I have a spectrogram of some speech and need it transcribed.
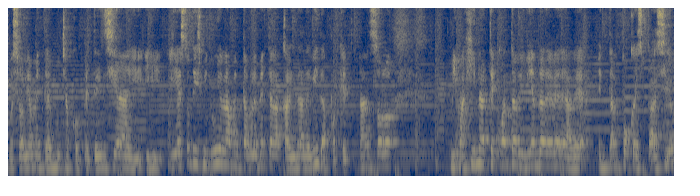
pues obviamente hay mucha competencia y, y, eso disminuye lamentablemente la calidad de vida porque tan solo imagínate cuánta vivienda debe de haber en tan poco espacio,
